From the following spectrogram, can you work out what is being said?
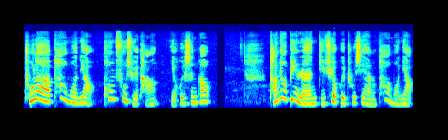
除了泡沫尿，空腹血糖也会升高。糖尿病人的确会出现泡沫尿，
